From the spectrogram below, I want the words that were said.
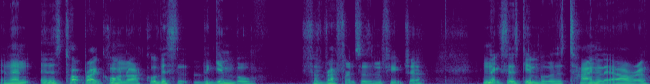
And then in this top right corner, I call this the gimbal for references in future. Next to this gimbal, there's a tiny little arrow,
